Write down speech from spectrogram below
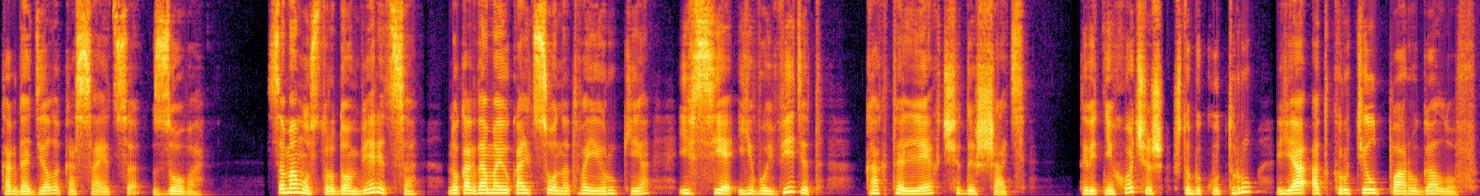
когда дело касается зова. Самому с трудом верится, но когда мое кольцо на твоей руке и все его видят, как-то легче дышать. Ты ведь не хочешь, чтобы к утру я открутил пару голов?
